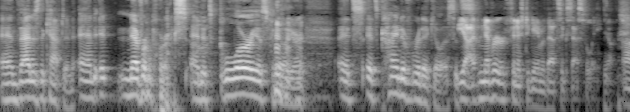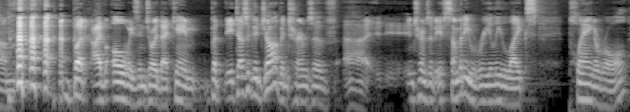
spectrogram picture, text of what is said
And that is the captain. And it never works, and it's glorious failure. it's it's kind of ridiculous. It's, Yeah, I've never finished a game of that successfully. Yeah. Um, but I've always enjoyed that game. But it does a good job in terms of uh, in terms of if somebody really likes playing a role,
